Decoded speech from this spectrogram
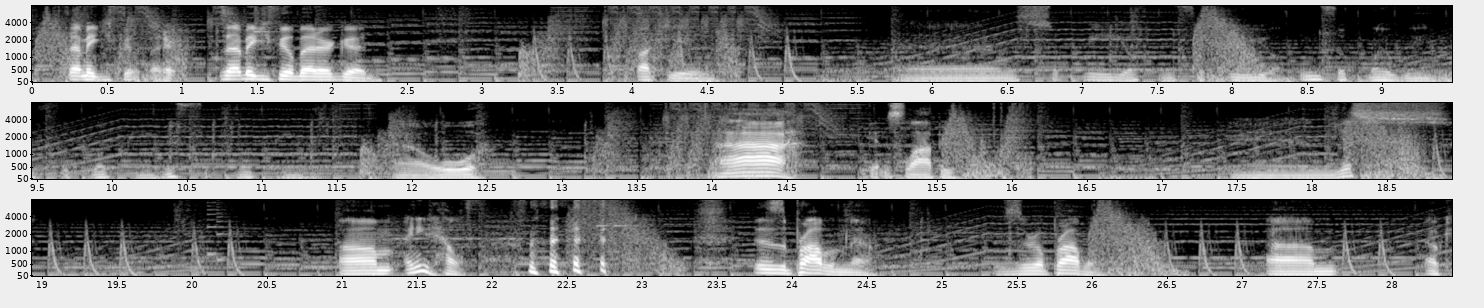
Does that make you feel better? Does that make you feel better? Good. Fuck you. And suck me up and suck me up and suck my wings, suck my penis, suck my penis. Ow. Ah! Getting sloppy. And yes. Um, I need health. This is a problem now. This is a real problem. Um, okay.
